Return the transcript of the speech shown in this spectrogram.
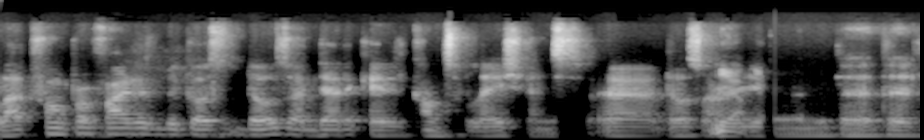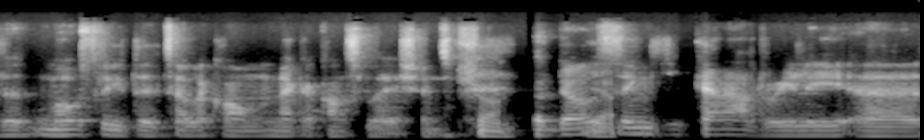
platform providers because those are dedicated constellations. Uh, those are yeah. the, the, the, mostly the telecom mega constellations. Sure. But those yeah. things you cannot really uh,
